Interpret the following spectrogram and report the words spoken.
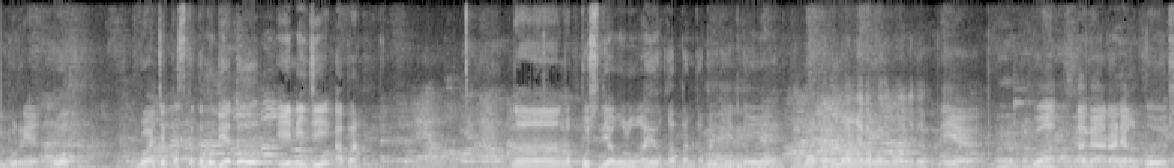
liburnya, gue gue aja pas ketemu dia tuh ini ji apa? Nge ngepush dia mulu ayo kapan kapan gitu. Ngapain ketemuannya atau ketemuan itu? iya. Gue agak rada nge-push.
